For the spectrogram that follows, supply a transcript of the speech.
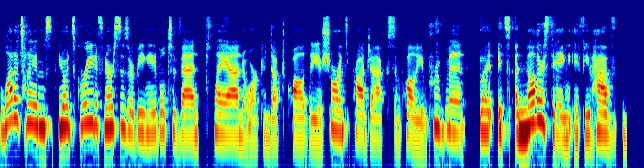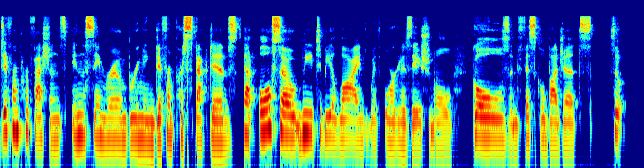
a lot of times, you know, it's great if nurses are being able to vent, plan, or conduct quality assurance projects and quality improvement. But it's another thing if you have different professions in the same room bringing different perspectives that also need to be aligned with organizational goals and fiscal budgets. So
